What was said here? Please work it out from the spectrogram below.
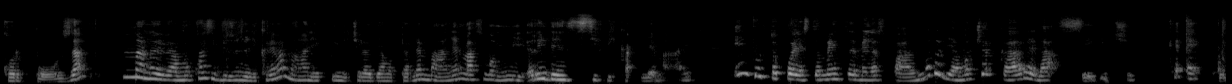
corposa ma noi avevamo quasi bisogno di crema mani e quindi ce la diamo per le mani al massimo mi ridensifica le mani. In tutto questo mentre me la spalmo dobbiamo cercare la 16 che è qui.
